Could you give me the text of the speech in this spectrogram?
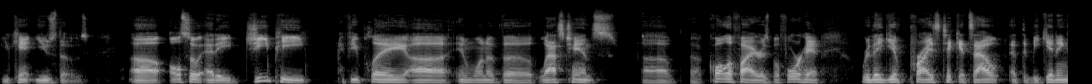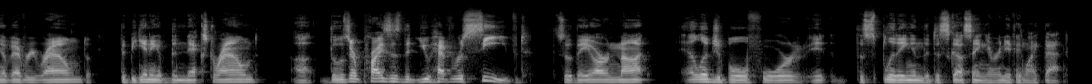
You can't use those. Uh, also, at a GP, if you play uh, in one of the last chance uh, uh, qualifiers beforehand, where they give prize tickets out at the beginning of every round, the beginning of the next round, uh, those are prizes that you have received. So they are not eligible for it, the splitting and the discussing or anything like that.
